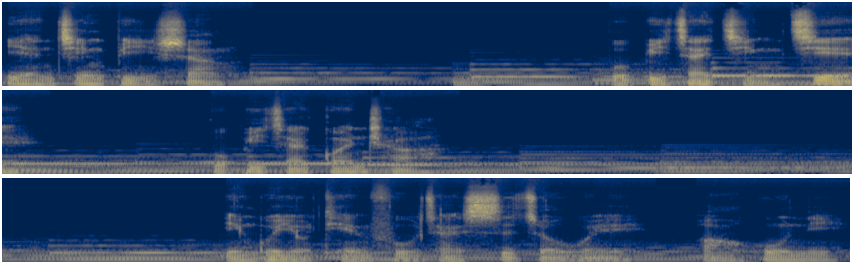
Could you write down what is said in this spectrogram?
眼睛闭上，不必再警戒，不必再观察，因为有天父在四周围保护你。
